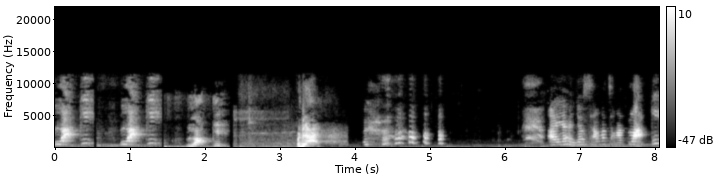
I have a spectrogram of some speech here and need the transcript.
laki, laki. Laki. Pedas. Ayahnya sangat-sangat laki.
